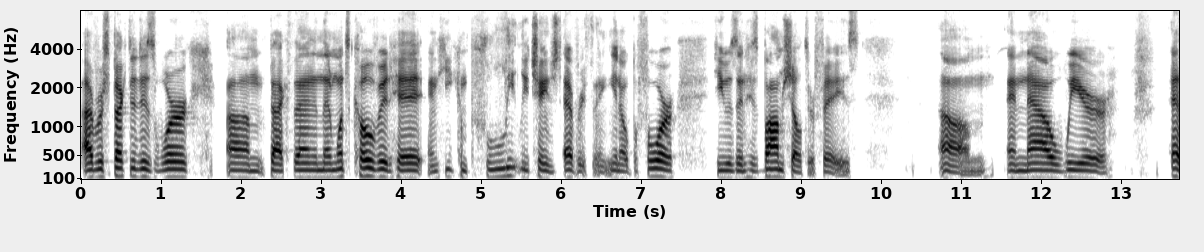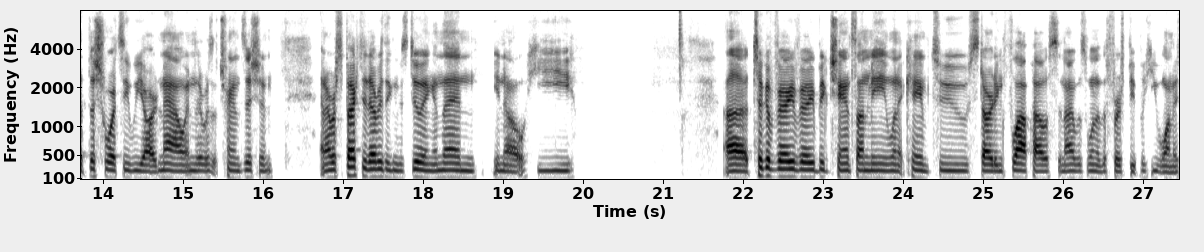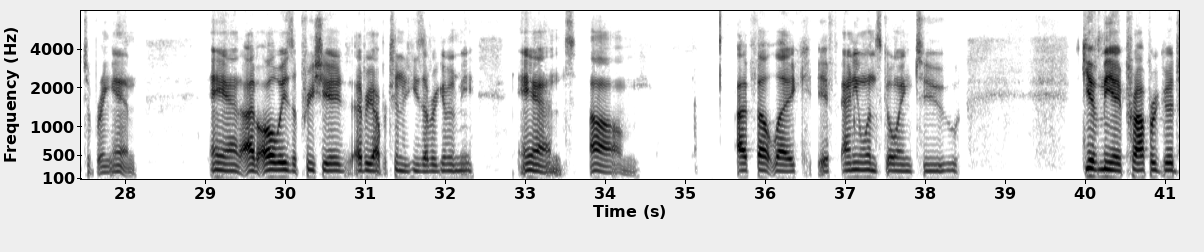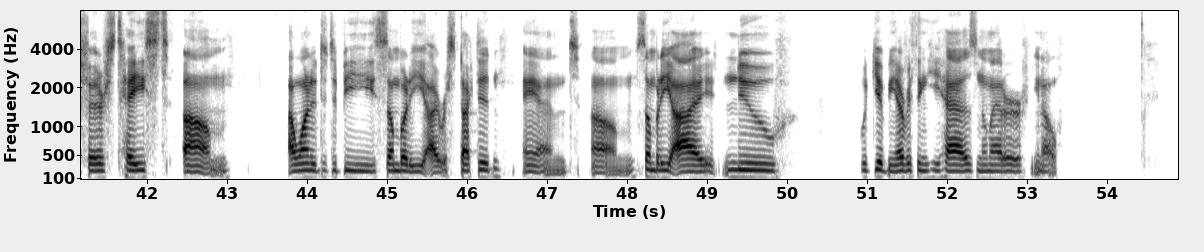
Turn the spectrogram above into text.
I've respected his work um, back then. And then once COVID hit and he completely changed everything, you know, before he was in his bomb shelter phase. Um, and now we're at the Schwartzy we are now, and there was a transition. And I respected everything he was doing. And then, you know, he uh, took a very very big chance on me when it came to starting Flophouse, and I was one of the first people he wanted to bring in. And I've always appreciated every opportunity he's ever given me, and um, I felt like if anyone's going to give me a proper good first taste, um, I wanted it to be somebody I respected and um, somebody I knew would give me everything he has, no matter you know,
